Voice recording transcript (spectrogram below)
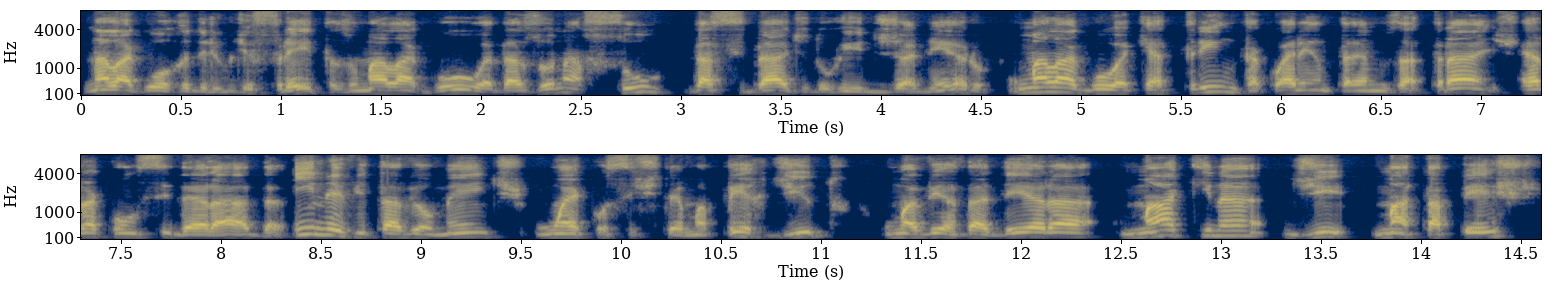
na Lagoa Rodrigo de Freitas, uma lagoa da zona sul da cidade do Rio de Janeiro, uma lagoa que há 30, 40 anos atrás era considerada inevitavelmente um ecossistema perdido, uma verdadeira máquina de matar peixe,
